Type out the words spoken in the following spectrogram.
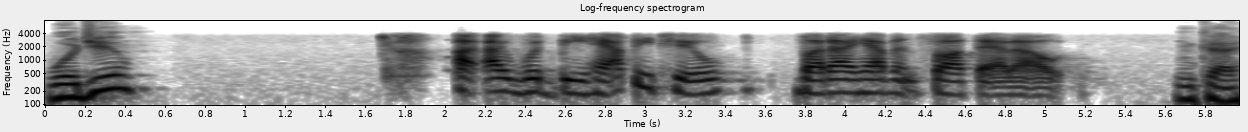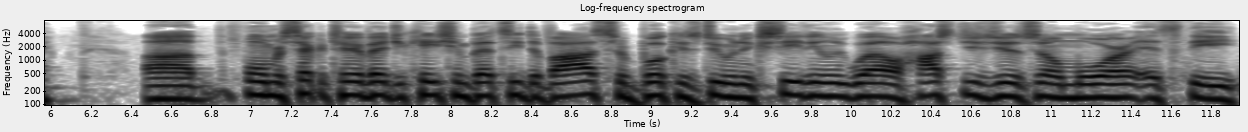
Would you? I, I would be happy to, but I haven't sought that out. Okay. Uh, former Secretary of Education Betsy DeVos, her book is doing exceedingly well. Hostages No More. It's the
